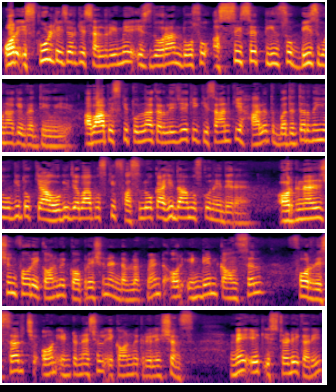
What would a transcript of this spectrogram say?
और स्कूल टीचर की सैलरी में इस दौरान 280 से 320 गुना की वृद्धि हुई है। अब आप इसकी तुलना कर लीजिए कि किसान की हालत बदतर नहीं होगी तो क्या होगी जब आप उसकी फ़सलों का ही दाम उसको नहीं दे रहे हैं। Organisation for economic cooperation and development और Indian council for research on international economic relations ने एक स्टडी करी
